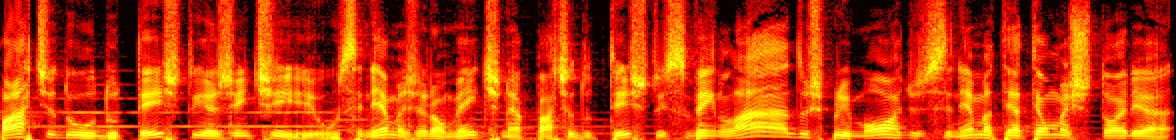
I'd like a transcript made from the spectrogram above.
parte do, do texto e a gente, o cinema geralmente, né, parte do texto, isso vem lá dos primórdios do cinema. Tem até uma história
